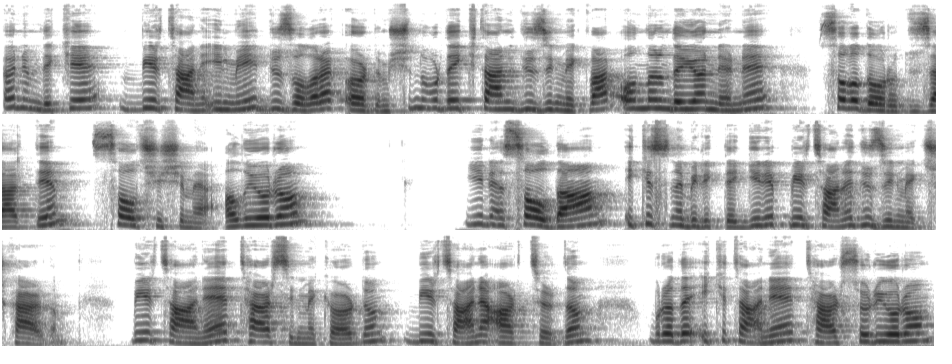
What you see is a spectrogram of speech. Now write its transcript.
Önümdeki bir tane ilmeği düz olarak ördüm. Şimdi burada iki tane düz ilmek var. Onların da yönlerini sola doğru düzelttim. Sol şişime alıyorum. Yine soldan ikisine birlikte girip bir tane düz ilmek çıkardım. Bir tane ters ilmek ördüm. Bir tane arttırdım. Burada iki tane ters örüyorum.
